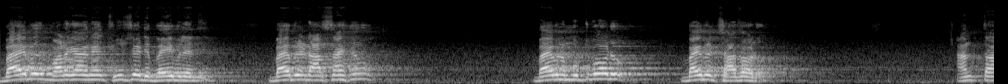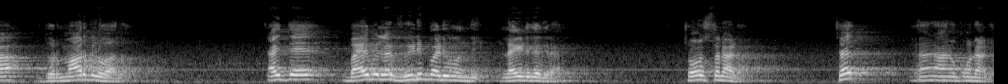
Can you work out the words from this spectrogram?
బైబిల్ పడగానే చూసేటి బైబిల్ అని. బైబిల్ అంటే అసహ్యం. బైబిల్ ముట్టుకోడు. బైబిల్ చదవడు. అంత దుర్మార్గులు వాళ్ళు. అయితే బైబిల్ విడిపడి ఉంది లైట్ దగ్గర. చూస్తున్నాడు. చే అనుకున్నాడు.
